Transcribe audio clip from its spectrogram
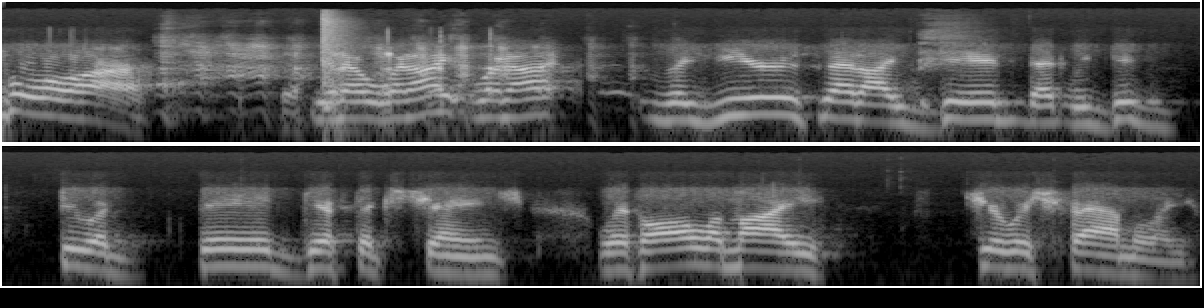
for?" You know, when I when I the years that I did that we did do a big gift exchange with all of my Jewish family.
